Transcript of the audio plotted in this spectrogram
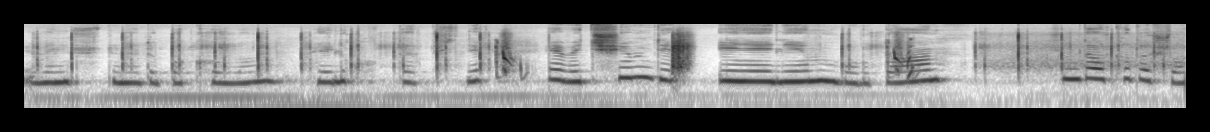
Evin üstüne de bakalım. Helikopter pisti. Evet şimdi inelim buradan. Şimdi arkadaşlar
